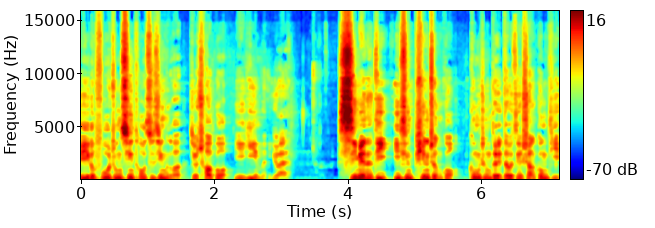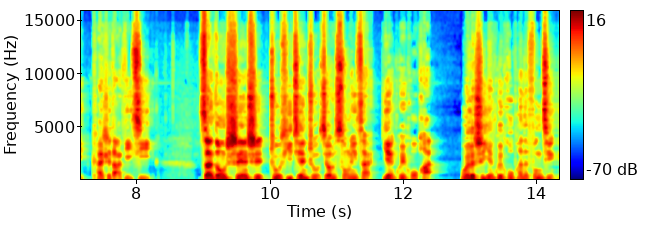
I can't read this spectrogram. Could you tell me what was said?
与一个服务中心投资金额就超过一亿美元。西面的地已经平整过，工程队都已经上工地开始打地基。三栋实验室主体建筑就要耸立在雁归湖畔。为了使雁归湖畔的风景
